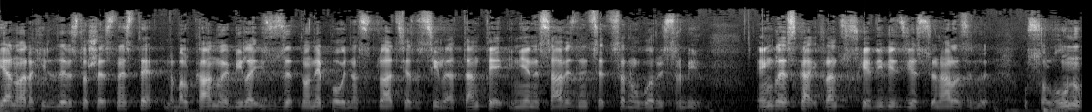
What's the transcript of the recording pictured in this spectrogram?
januara 1916. na Balkanu je bila izuzetno nepovoljna situacija za sile Atante i njene saveznice Crnu Goru i Srbiju. Engleska i francuske divizije su nalazile u Solunu,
